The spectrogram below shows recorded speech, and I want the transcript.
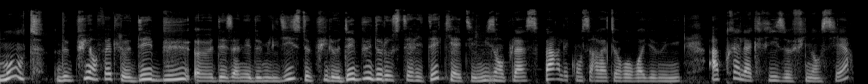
monte depuis en fait le début euh, des années 2010, depuis le début de l'austérité qui a été mise en place par les conservateurs au Royaume-Uni après la crise financière.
